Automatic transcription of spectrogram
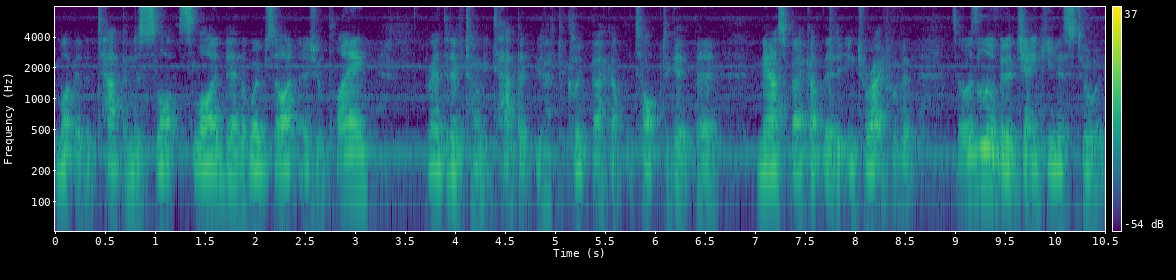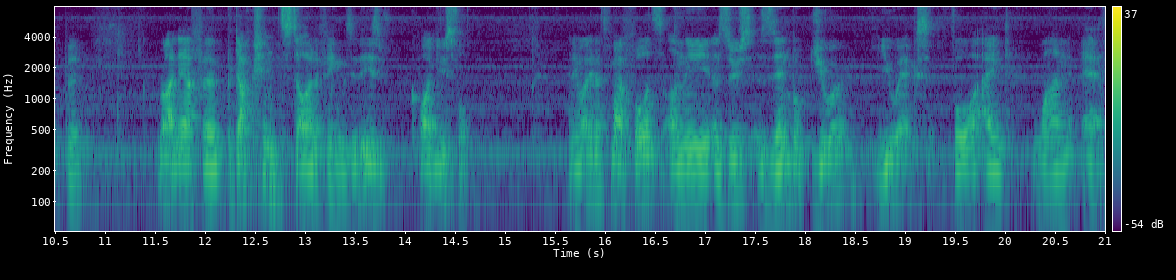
you might be able to tap and just slide down the website as you're playing. Granted, every time you tap it, you have to click back up the top to get the mouse back up there to interact with it. So there's a little bit of jankiness to it, but right now for production side of things, it is quite useful. Anyway, that's my thoughts on the Asus ZenBook Duo UX481F.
